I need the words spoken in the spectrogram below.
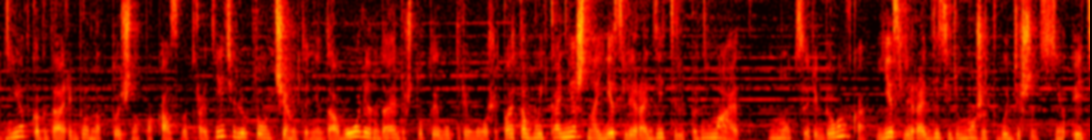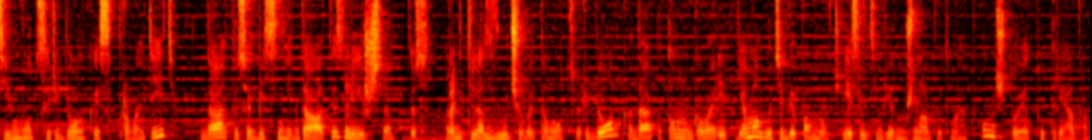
гнев, когда ребенок точно показывает родителю, что он чем-то недоволен, да, или что-то его тревожит. Поэтому, и, конечно, если родитель понимает эмоции ребенка, если родитель может выдержать эти эмоции ребенка и сопроводить, да, то есть объяснить, да, ты злишься, то есть родитель озвучивает эмоцию ребенка, да, потом он говорит, я могу тебе помочь, если тебе нужна будет моя помощь, то я тут рядом.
